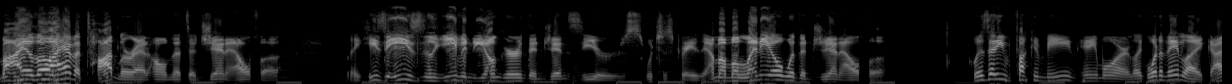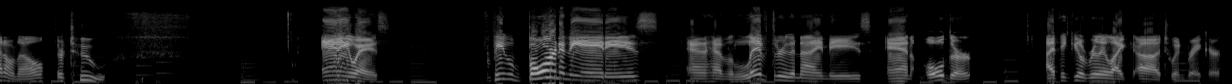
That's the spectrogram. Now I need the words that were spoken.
My, although I have a toddler at home that's a Gen Alpha. Like he's he's even younger than Gen Zers, which is crazy. I'm a millennial with a Gen Alpha. Like, what does that even fucking mean anymore? Like what are they like? I don't know. They're two. Anyways, for people born in the 80s and have lived through the 90s and older, I think you'll really like uh, Twin Breaker.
